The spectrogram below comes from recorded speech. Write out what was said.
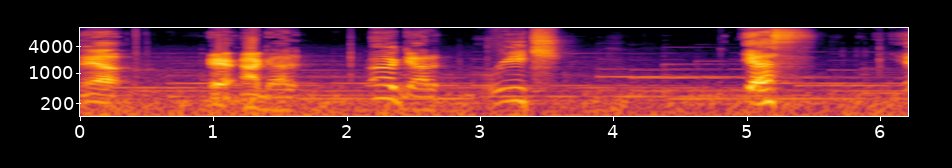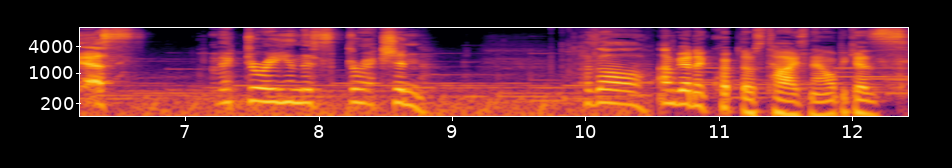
Yeah. Yeah, I got it. I got it. Reach. Yes. Yes. Victory in this direction. Huzzah. I'm gonna equip those ties now because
